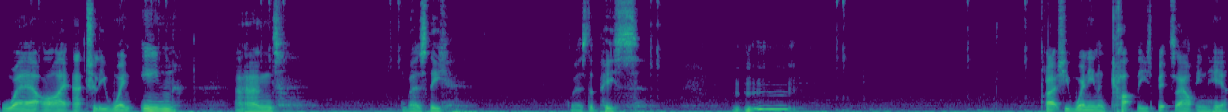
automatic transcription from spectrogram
where I actually went in and where's the where's the piece? Mm -mm. I actually went in and cut these bits out in here.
